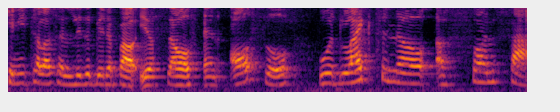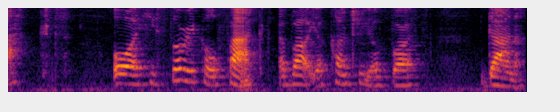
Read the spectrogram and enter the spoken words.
Can you tell us a little bit about yourself and also would like to know a fun fact or a historical fact about your country of birth, Ghana?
